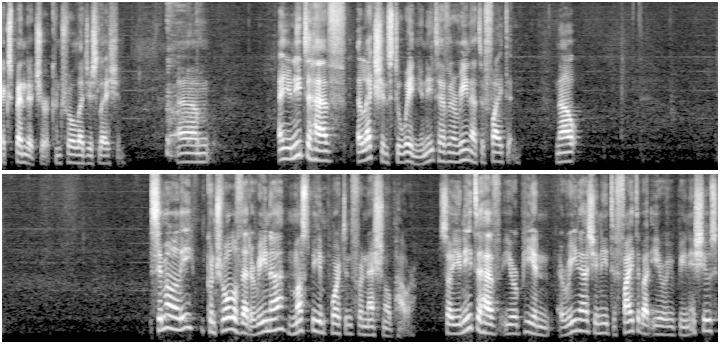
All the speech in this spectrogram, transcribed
expenditure, control legislation. Um, and you need to have elections to win. You need to have an arena to fight in. Now, similarly, control of that arena must be important for national power. So you need to have European arenas, you need to fight about European issues,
